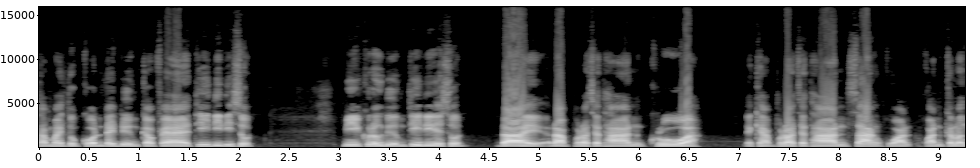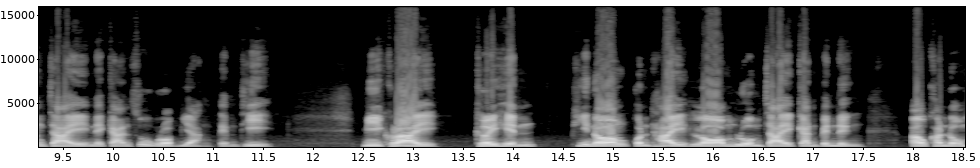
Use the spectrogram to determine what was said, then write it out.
ทำให้ทุกคนได้ดื่มกาแฟที่ดีที่สุด มีเครื่องดื่มที่ดีที่สุด ได้รับพระราชทานครัวนะครับพระราชทานสร้างขวัญขวัญกำลังใจในการสู้รบอย่างเต็มที่ มีใครเคยเห็น พี่น้องคนไทยหลอมรวมใจกันเป็นหนึ่ง เอาขนม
